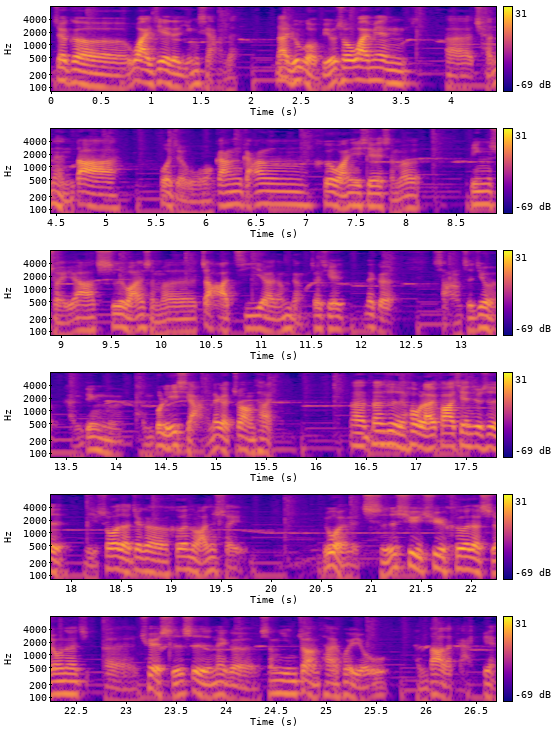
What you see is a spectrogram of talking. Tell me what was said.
这个外界的影响的。那如果比如说外面呃尘很大啊，或者我刚刚喝完一些什么冰水啊，吃完什么炸鸡啊等等这些，那个嗓子就肯定很不理想那个状态。那但是后来发现，就是你说的这个喝暖水，如果持续去喝的时候呢，呃，确实是那个声音状态会有很大的改变。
